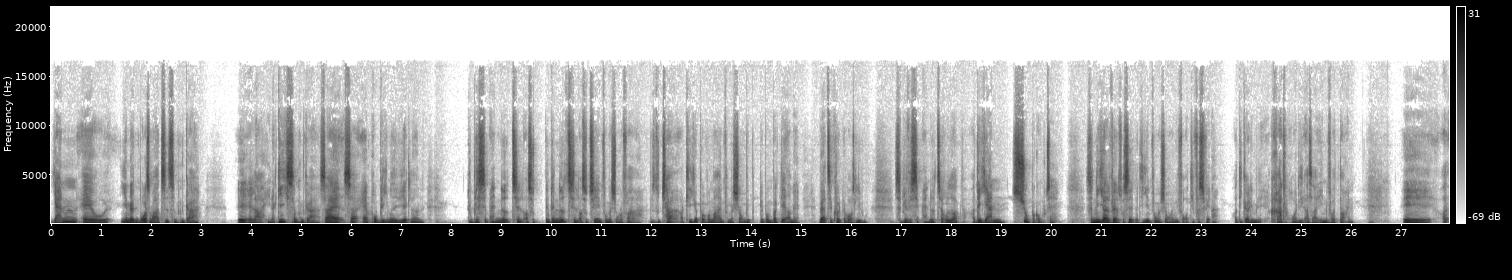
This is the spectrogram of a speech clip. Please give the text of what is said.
hjernen er jo, i og med at den bruger så meget tid, som den gør, øh, eller energi, som den gør, så er, så er problemet i virkeligheden, du bliver simpelthen nødt til at, den bliver nødt til at sortere informationer fra. Hvis du tager og kigger på, hvor meget information vi bliver bombarderet med hvert sekund af vores liv, så bliver vi simpelthen nødt til at rydde op, og det er hjernen super god til. Så 99% af de informationer, vi får, de forsvinder, og de gør det ret hurtigt, altså inden for et døgn. Øh, og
